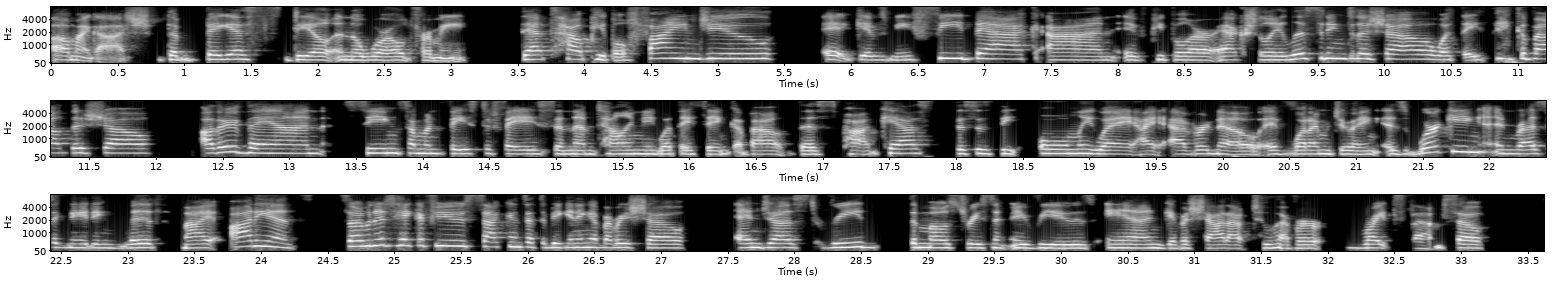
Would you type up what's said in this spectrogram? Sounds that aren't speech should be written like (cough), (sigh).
oh my gosh, the biggest deal in the world for me. That's how people find you. It gives me feedback on if people are actually listening to the show, what they (laughs) think about the show. Other than seeing someone face to face and them telling me what they think about this podcast, this is the only way I ever know if what I'm doing is working and resonating with my audience. So I'm going to take a few seconds at the beginning of every show and just read the most recent reviews and give a shout out to whoever writes them. So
